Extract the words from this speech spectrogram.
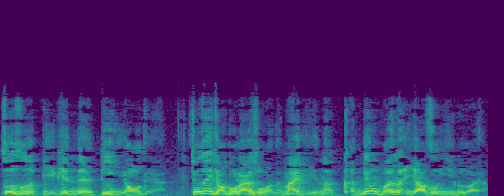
这是比拼的第一要点。就这角度来说呢，麦迪那肯定稳稳压制一哥呀。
